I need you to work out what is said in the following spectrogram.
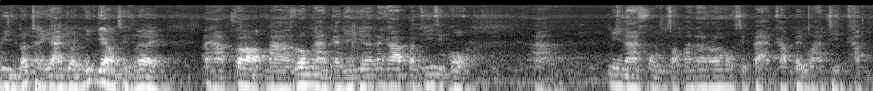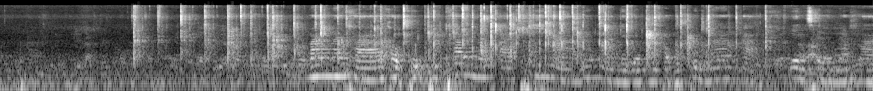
วินรถจักรยานยนต์นิดเดียวถึงเลยนะครับ ก็มาร่วมงานกันเยอะๆนะครับ วันที่ 16 มีนาคม 2568 ครับ เป็นวันอาทิตย์ครับ มากนะคะ ขอบคุณทุกท่านนะคะที่มาร่วมงานในวันนี้ขอบคุณมากค่ะเรียนเชิญนะคะ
